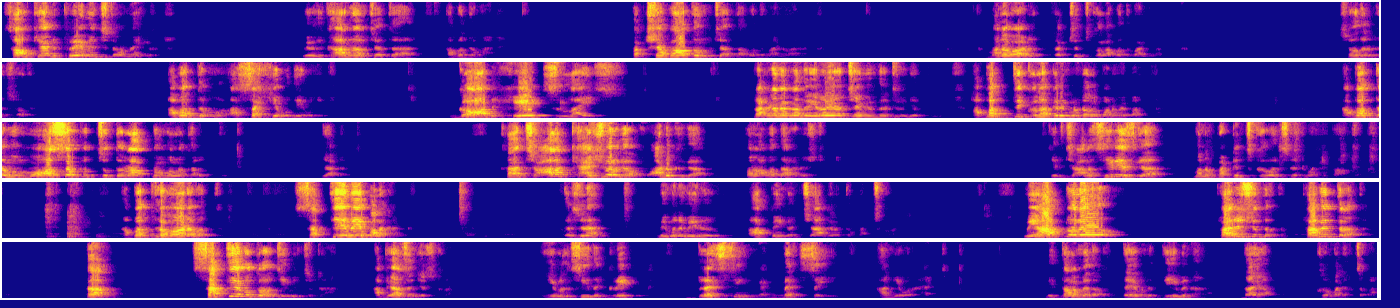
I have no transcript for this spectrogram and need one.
సౌఖ్యాన్ని ప్రేమించడం ఉన్నాయి వివిధ కారణాల చేత అబద్ధమాడు పక్షపాతం చేత అబద్ధమాడు మనవాడు రక్షించుకోవాలి అబద్ధమాడిన వాడు సోదరుడు అబద్ధము అసహ్యము దేవునికి. God hates lies. ప్రకటన గ్రంథం ఇరవై అధ్యాయం ఎనిమిది వచ్చిన చెప్తుంది. అబద్ధికుల అగ్నిగుండంలో పడమే పడతారు. అబద్ధము మోసపుచ్చు దురాత్మ వల్ల కలుగుతుంది. జాగ్రత్త. చాలా క్యాజువల్గా వాడుకగా మనం అబద్ధాలు ఆడేస్తుంటాం. ఇది చాలా సీరియస్గా మనం పట్టించుకోవాల్సినటువంటి పాపం. అబద్ధమాడవద్దు. సత్యమే పలకండి. తెలుసునా? మిమ్మల్ని మీరు ఆత్మీయంగా జాగ్రత్త పరచుకోండి. మీ ఆత్మలో పరిశుద్ధత పవిత్రత. సత్యముతో జీవించుట. అభ్యాసం చేసుకోండి. You will see the great blessing and mercy on your hand మీ తల మీద దేవుని దీవెన దయ కృమరించబడి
